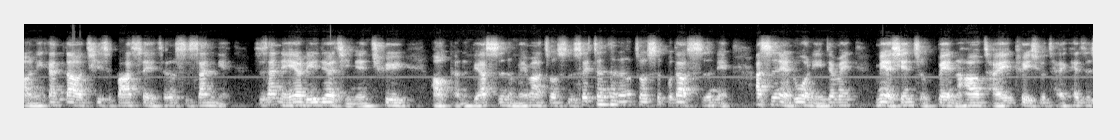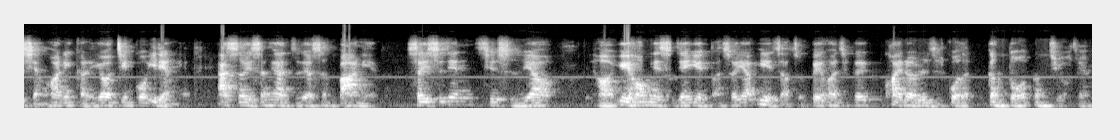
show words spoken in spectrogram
啊，你看到七十八岁，这个十三年，十三年要离掉几年去，啊，可能比较失能，没办法做事，所以真正能够做事不到十年。啊，十年，如果你这边没有先准备，然后才退休才开始想的话，你可能又要经过一两年，啊，所以剩下只有剩八年，所以时间其实要，啊，越后面时间越短，所以要越早准备的话，就可以快乐日子过得更多更久这样。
